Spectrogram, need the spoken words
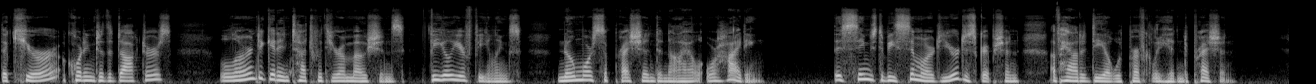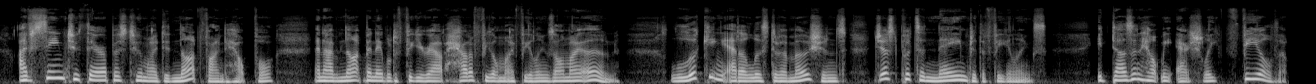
The cure, according to the doctors, learn to get in touch with your emotions, feel your feelings, no more suppression, denial, or hiding. This seems to be similar to your description of how to deal with perfectly hidden depression. I've seen two therapists whom I did not find helpful, and I've not been able to figure out how to feel my feelings on my own. Looking at a list of emotions just puts a name to the feelings. It doesn't help me actually feel them.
